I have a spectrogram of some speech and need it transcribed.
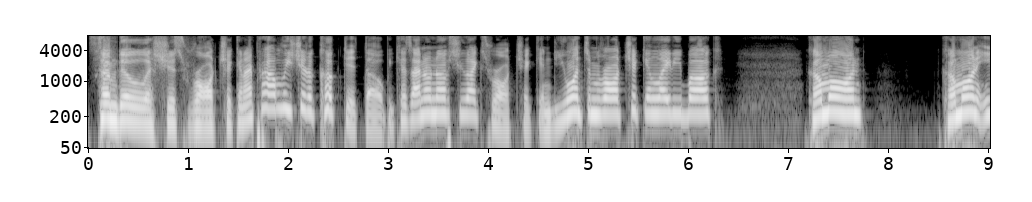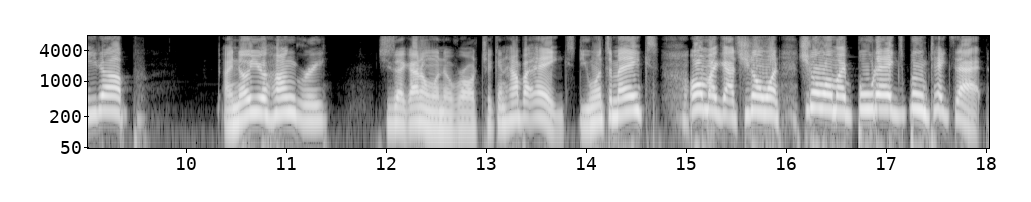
some delicious raw chicken. I probably should have cooked it though because I don't know if she likes raw chicken. Do you want some raw chicken, Ladybug? Come on. Come on, eat up. I know you're hungry. She's like, I don't want no raw chicken. How about eggs? Do you want some eggs? Oh my god, she don't want she don't want my boiled eggs. Boom, take that.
